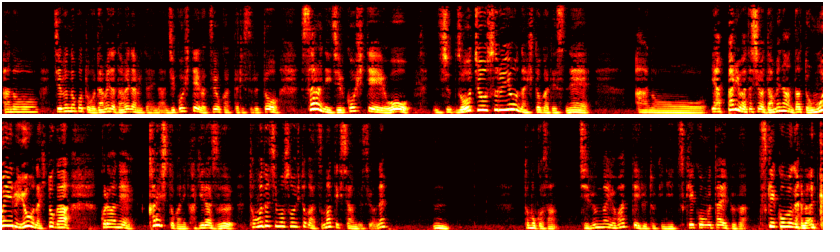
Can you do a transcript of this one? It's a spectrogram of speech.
あの自分のことをダメだダメだみたいな自己否定が強かったりするとさらに自己否定を増長するような人がですねあのやっぱり私はダメなんだって思えるような人がこれはね彼氏とかに限らず友達もそういう人が集まってきちゃうんですよね。うん。ともさん自分が弱っている時につけ込むタイプがつけ込むがなんか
